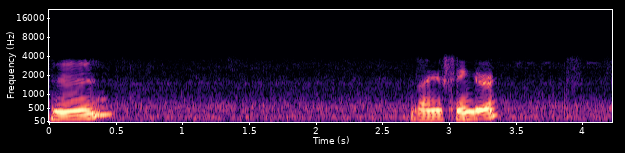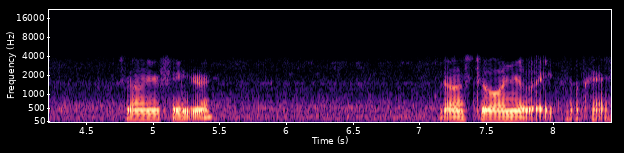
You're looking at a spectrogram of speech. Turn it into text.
Hmm? Is it on your finger? Is it on your finger? No, it's still on your leg. Okay.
